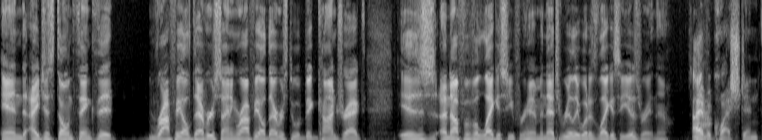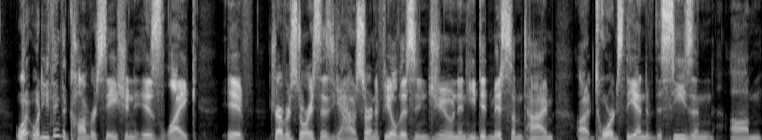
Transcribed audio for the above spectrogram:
and I just don't think that Rafael Devers signing Rafael Devers to a big contract is enough of a legacy for him, and that's really what his legacy is right now. I have a question. What What do you think the conversation is like if Trevor Story says, "Yeah, I was starting to feel this in June," and he did miss some time uh, towards the end of the season? Um,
